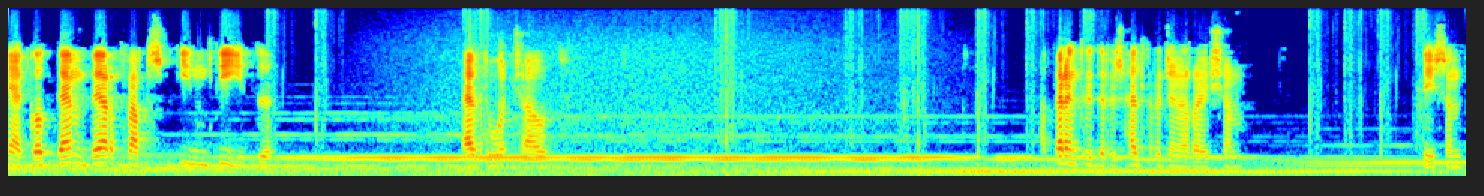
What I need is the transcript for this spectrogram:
Yeah, goddamn bear traps indeed. Have to watch out. Apparently there is health regeneration. Decent.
